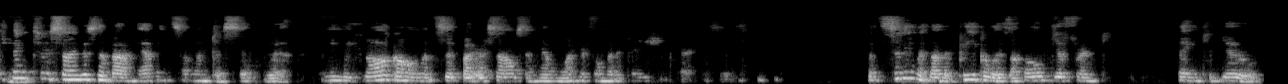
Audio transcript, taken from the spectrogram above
I think too, Sangha, is about having someone to sit with. I mean, we can all go home and sit by ourselves and have wonderful meditation practices. But sitting with other people is a whole different thing to do.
